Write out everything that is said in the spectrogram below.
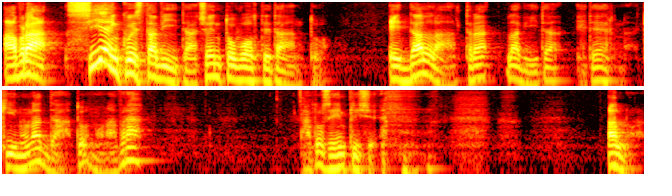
avrà sia in questa vita cento volte tanto e dall'altra la vita eterna. Chi non ha dato non avrà. Dato semplice. Allora,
